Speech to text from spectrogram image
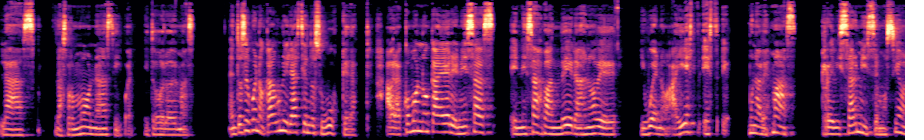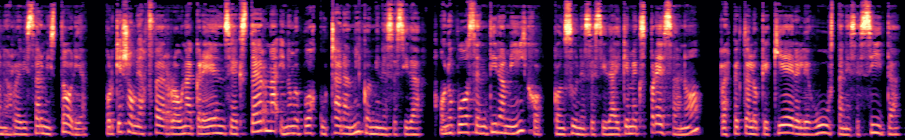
las, las hormonas y bueno, y todo lo demás. Entonces, bueno, cada uno irá haciendo su búsqueda. Ahora, ¿cómo no caer en esas en esas banderas, ¿no? De, y bueno, ahí es, es, eh, una vez más, revisar mis emociones, revisar mi historia. ¿Por qué yo me aferro a una creencia externa y no me puedo escuchar a mí con mi necesidad? O no puedo sentir a mi hijo con su necesidad y qué me expresa, ¿no? Respecto a lo que quiere, le gusta, necesita.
